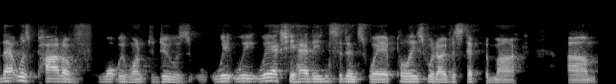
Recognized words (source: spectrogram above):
that was part of what we wanted to do. Was we, we, we actually had incidents where police would overstep the mark. Um,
